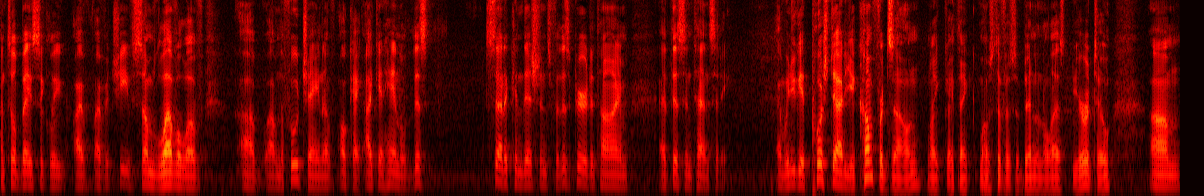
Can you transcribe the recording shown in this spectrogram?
until basically I've, I've achieved some level of, uh, on the food chain of, okay, I can handle this set of conditions for this period of time at this intensity. And when you get pushed out of your comfort zone, like I think most of us have been in the last year or two, um,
